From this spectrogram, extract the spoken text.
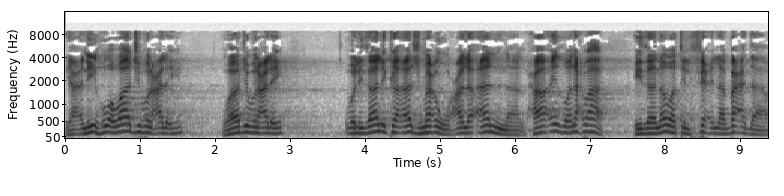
يعني هو واجب عليه واجب عليه ولذلك أجمعوا على أن الحائض ونحوها إذا نوت الفعل بعد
